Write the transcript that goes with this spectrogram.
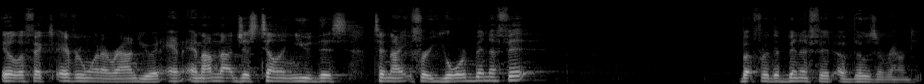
It'll affect everyone around you. And, and, and I'm not just telling you this tonight for your benefit, but for the benefit of those around you.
